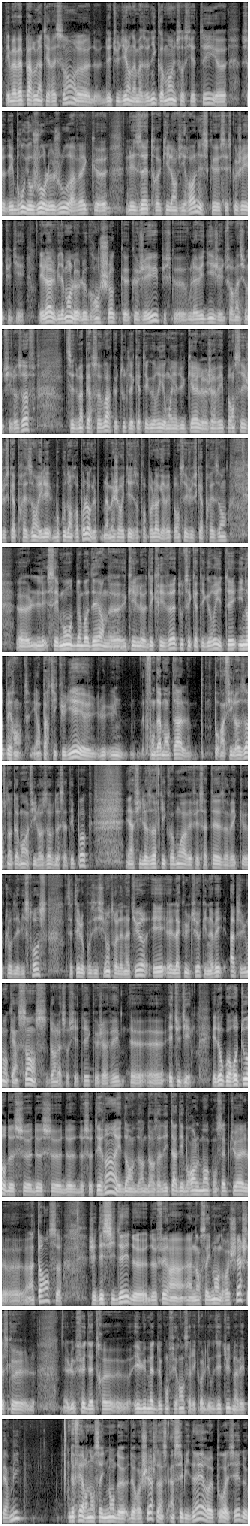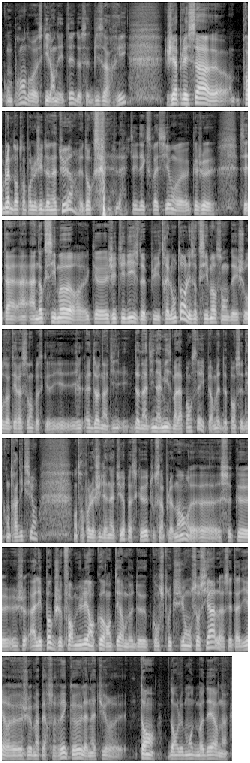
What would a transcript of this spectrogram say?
Et il m'avait paru intéressant euh, d'étudier en Amazonie comment une société euh, se débrouille au jour le jour avec euh, les êtres qui l'environnent, et c'est ce que j'ai étudié. Et là, évidemment, le, grand choc que, j'ai eu, puisque vous l'avez dit, j'ai une formation de philosophe, c'est de m'apercevoir que toutes les catégories au moyen duquel j'avais pensé jusqu'à présent, et beaucoup d'anthropologues, la majorité des anthropologues avaient pensé jusqu'à présent euh, ces mondes modernes euh, qu'il décrivait, toutes ces catégories étaient inopérantes. Et en particulier, euh, une fondamentale pour un philosophe, notamment un philosophe de cette époque, et un philosophe qui, comme moi, avait fait sa thèse avec euh, Claude Lévi-Strauss, c'était l'opposition entre la nature et euh, la culture qui n'avait absolument aucun sens dans la société que j'avais euh, étudiée. Et donc, au retour de ce, terrain et dans, un état d'ébranlement conceptuel intense, j'ai décidé de, de, faire un, un, enseignement de recherche. C'est ce que le fait d'être euh, élu maître de conférence à l'école des hautes études m'avait permis de faire un enseignement de, recherche, un, séminaire pour essayer de comprendre ce qu'il en était de cette bizarrerie J'ai appelé ça euh, problème d'anthropologie de la nature. Et donc, c'est une expression euh, que je. C'est un, oxymore euh, que j'utilise depuis très longtemps. Les oxymores sont des choses intéressantes parce qu'elles donnent un, donnent un dynamisme à la pensée. Ils permettent de penser des contradictions. Anthropologie de la nature parce que, tout simplement, ce que à l'époque je formulais encore en termes de construction sociale, c'est-à-dire je m'apercevais que la nature tant dans le monde moderne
